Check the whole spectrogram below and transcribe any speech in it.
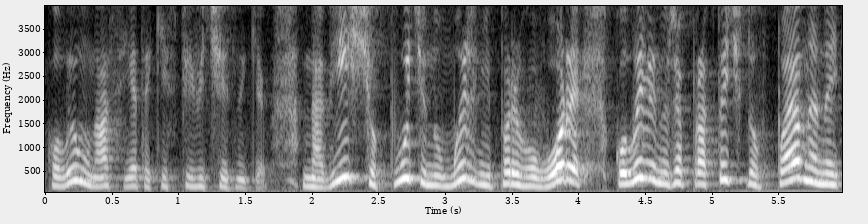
коли у нас є такі співвітчизники? Навіщо Путіну мирні переговори, коли він уже практично впевнений,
